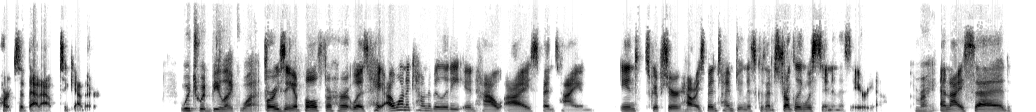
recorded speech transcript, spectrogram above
parts of that out together? Which would be like what? For example, for her, it was, hey, I want accountability in how I spend time in scripture, how I spend time doing this because I'm struggling with sin in this area. Right. And I said,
